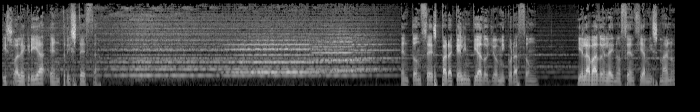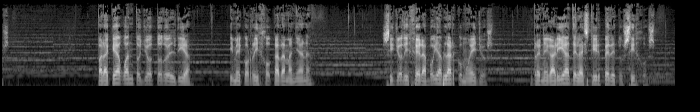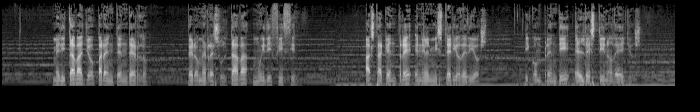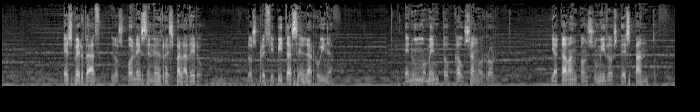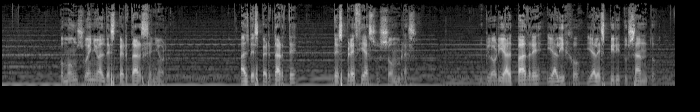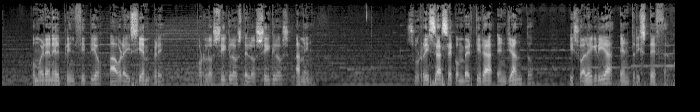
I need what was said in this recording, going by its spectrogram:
y su alegría en tristeza. Entonces, ¿para qué he limpiado yo mi corazón y he lavado en la inocencia mis manos? ¿Para qué aguanto yo todo el día y me corrijo cada mañana? Si yo dijera voy a hablar como ellos, renegaría de la estirpe de tus hijos. Meditaba yo para entenderlo, pero me resultaba muy difícil, hasta que entré en el misterio de Dios y comprendí el destino de ellos. Es verdad, los pones en el respaladero, los precipitas en la ruina. En un momento causan horror y acaban consumidos de espanto. Como un sueño al despertar, Señor. Al despertarte, desprecias sus sombras. Gloria al Padre y al Hijo y al Espíritu Santo, como era en el principio, ahora y siempre, por los siglos de los siglos. Amén. Su risa se convertirá en llanto y su alegría en tristeza.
